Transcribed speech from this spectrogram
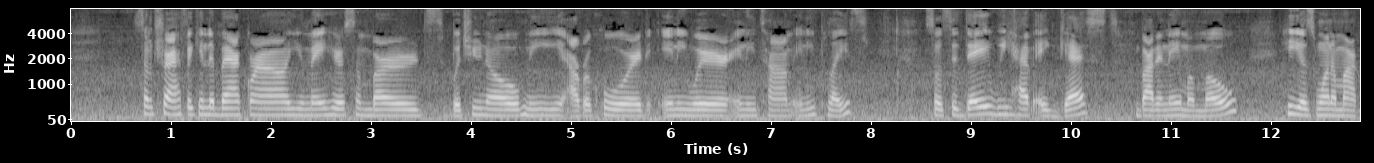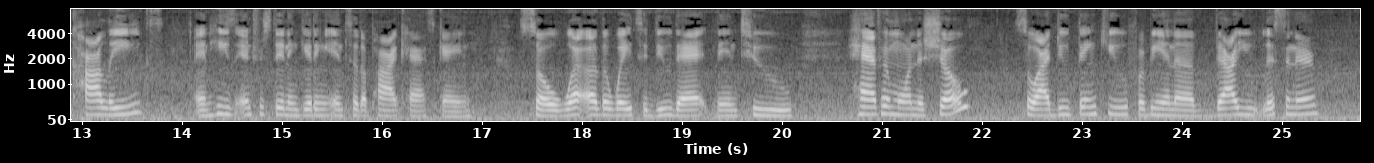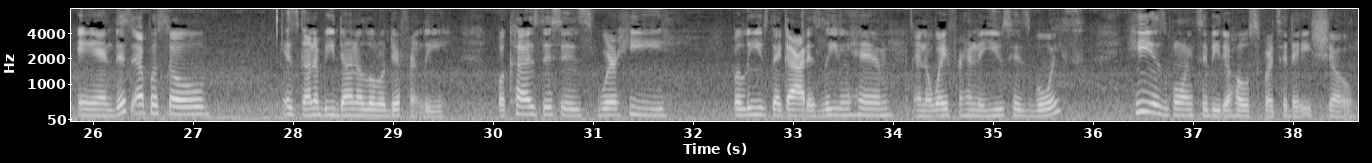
some traffic in the background. You may hear some birds, but you know me, I record anywhere, anytime, any place. So today we have a guest by the name of Mo. He is one of my colleagues and he's interested in getting into the podcast game. So, what other way to do that than to have him on the show? So, I do thank you for being a valued listener. And this episode is going to be done a little differently because this is where he believes that God is leading him and a way for him to use his voice. He is going to be the host for today's show.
